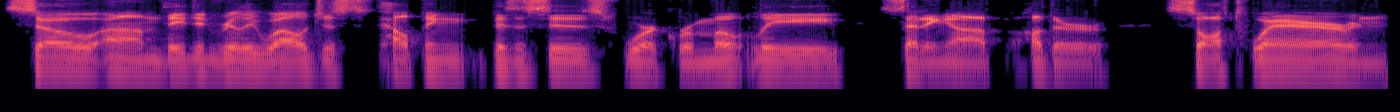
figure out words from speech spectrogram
So um, they did really well just helping businesses work remotely, setting up other software and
